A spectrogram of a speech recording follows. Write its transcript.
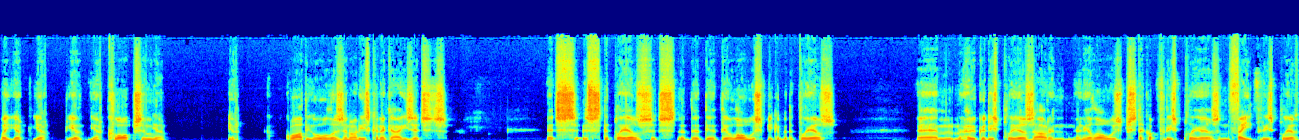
like your your your your Klopps and your Guardiolas and all these kind of guys, it's it's it's the players. It's the, the, they'll always speak about the players um, how good his players are, and, and he'll always stick up for his players and fight for his players.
